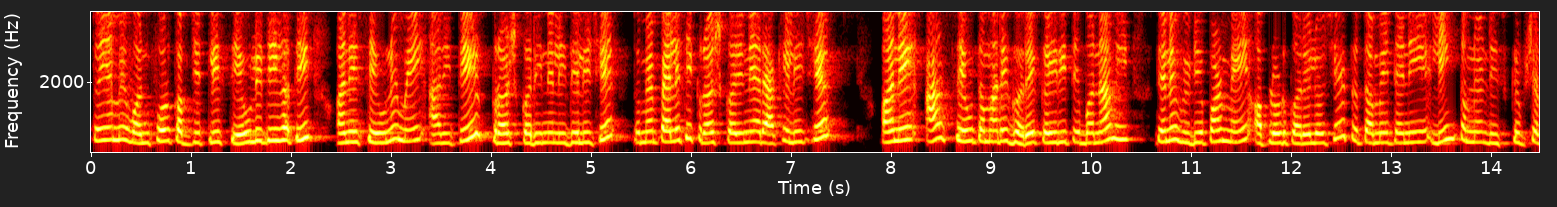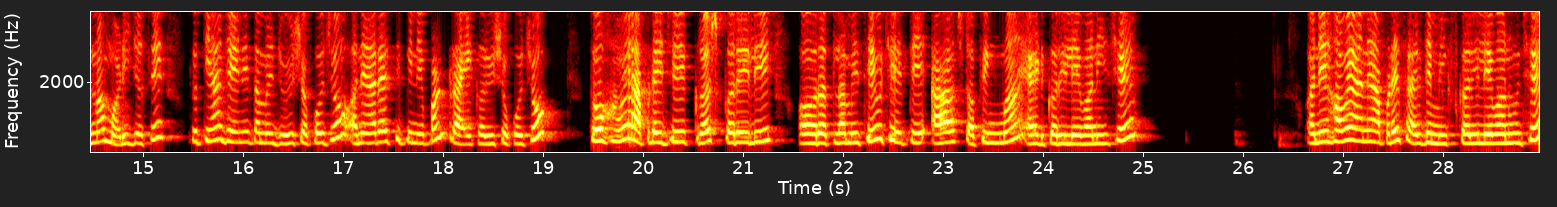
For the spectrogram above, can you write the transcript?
તો અહીંયા મેં વન ફોર કપ જેટલી સેવ લીધી હતી અને સેવને મેં આ રીતે ક્રશ કરીને લીધેલી છે. તો મેં પહેલેથી ક્રશ કરીને રાખેલી છે અને આ સેવ તમારે ઘરે કઈ રીતે બનાવી તેનો વીડિયો પણ મેં અપલોડ કરેલો છે. તો તમે તેની લિંક તમને ડિસ્ક્રિપ્શનમાં મળી જશે. તો ત્યાં જઈને તમે જોઈ શકો છો અને આ રેસીપીને પણ ટ્રાય કરી શકો છો. તો હવે આપણે જે ક્રશ કરેલી રતલામી સેવ છે તે આ સ્ટફિંગમાં એડ કરી લેવાની છે. અને હવે આને આપણે સારી રીતે મિક્સ કરી લેવાનું છે.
